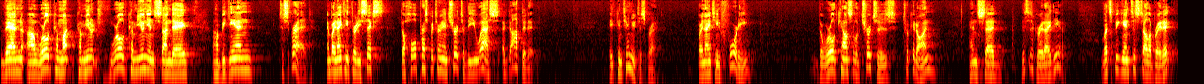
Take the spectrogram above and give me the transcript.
then uh, World, Com- Commun- World Communion Sunday uh, began to spread. And by 1936, the whole Presbyterian Church of the U.S. adopted it. It continued to spread. By 1940, the World Council of Churches took it on and said, This is a great idea. Let's begin to celebrate it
